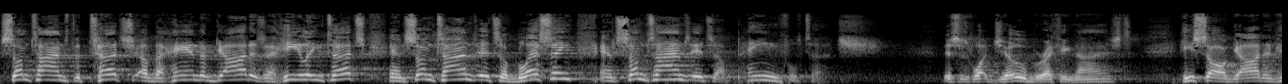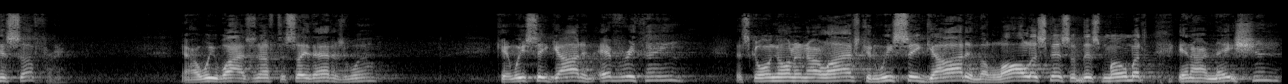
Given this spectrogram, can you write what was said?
Sometimes the touch of the hand of God is a healing touch, and sometimes it's a blessing, and sometimes it's a painful touch. This is what Job recognized. He saw God in his suffering. Now, are we wise enough to say that as well? Can we see God in everything that's going on in our lives? Can we see God in the lawlessness of this moment in our nation?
